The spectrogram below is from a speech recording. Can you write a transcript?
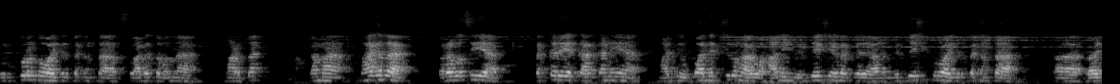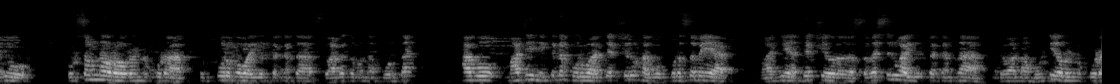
ಹೃತ್ಪೂರ್ವಕವಾಗಿರ್ತಕ್ಕಂಥ ಸ್ವಾಗತವನ್ನ ಮಾಡ್ತಾ ನಮ್ಮ ಭಾಗದ ಭರವಸೆಯ ಸಕ್ಕರೆಯ ಕಾರ್ಖಾನೆಯ ಮಾಜಿ ಉಪಾಧ್ಯಕ್ಷರು ಹಾಗೂ ಹಾಲಿ ನಿರ್ದೇಶಕರ ನಿರ್ದೇಶಕರು ಆಗಿರ್ತಕ್ಕಂಥ ರಾಜು ಕುರ್ಸಮ್ಮನವರವರನ್ನು ಕೂಡ ಹೃತ್ಪೂರ್ವಕವಾಗಿರ್ತಕ್ಕಂಥ ಸ್ವಾಗತವನ್ನು ಕೋರ್ತಾ ಹಾಗೂ ಮಾಜಿ ನಿಕಟಪೂರ್ವ ಅಧ್ಯಕ್ಷರು ಹಾಗೂ ಪುರಸಭೆಯ ಮಾಜಿ ಅಧ್ಯಕ್ಷ ಸದಸ್ಯರು ಆಗಿರ್ತಕ್ಕಂಥ ಮಡವಣ್ಣ ಮೂಟಿ ಅವರನ್ನು ಕೂಡ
